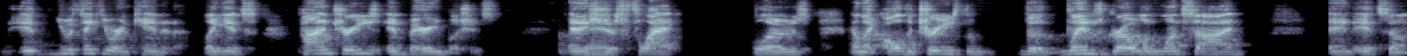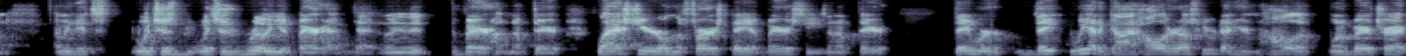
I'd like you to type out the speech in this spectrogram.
it you would think you were in Canada. Like it's pine trees and berry bushes. And it's just flat blows and like all the trees, the the limbs grow on one side and it's um I mean it's which is which is really good bear habitat. I mean the, the bear hunting up there. Last year on the first day of bear season up there, they were they we had a guy holler at us. We were down here in Holla on a bear track,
